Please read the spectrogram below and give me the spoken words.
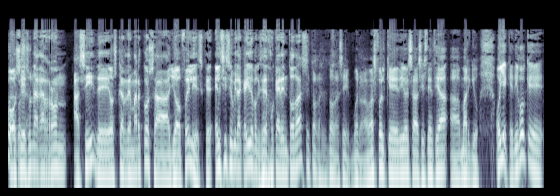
o si es un agarrón así de Óscar de Marcos a Joao Félix, que él sí se hubiera caído porque se dejó caer en todas. En todas, en todas, sí. Bueno, además fue el que dio esa asistencia a Margiu. Oye, que digo que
